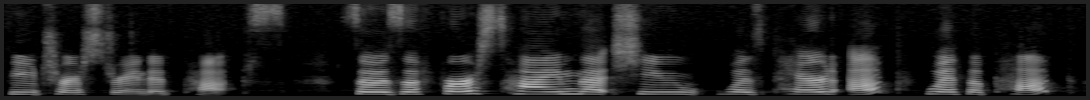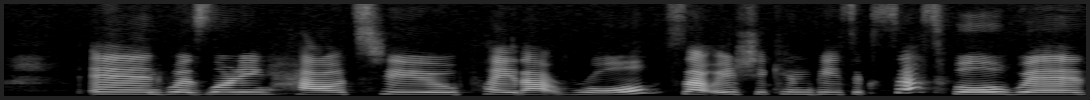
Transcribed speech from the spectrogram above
future stranded pups. So it was the first time that she was paired up with a pup and was learning how to play that role so that way she can be successful with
